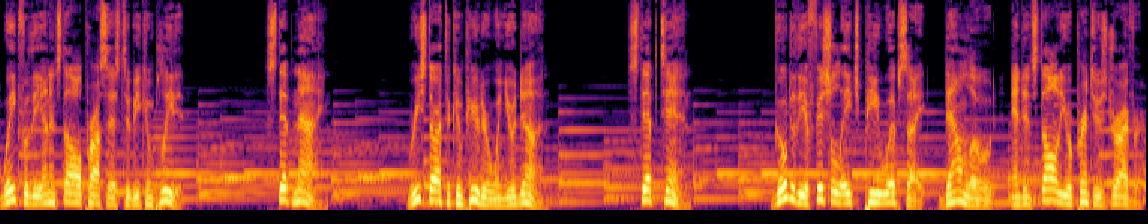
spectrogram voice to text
wait for the uninstall process to be completed. Step 9. Restart the computer when you're done. Step 10. Go to the official HP website, download, and install your printer's driver.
